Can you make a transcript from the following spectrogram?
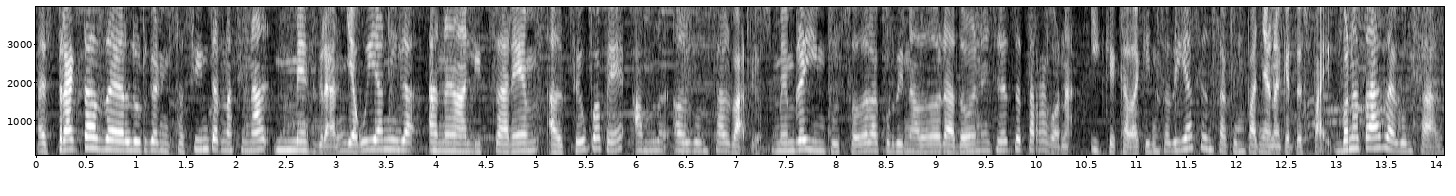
Es tracta de l'organització internacional més gran i avui analitzarem el seu paper amb el Gonçal Barrios, membre i impulsor de la coordinadora d'ONGs de Tarragona i que cada 15 dies ens acompanya en aquest espai. Bona tarda, Gonçal.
